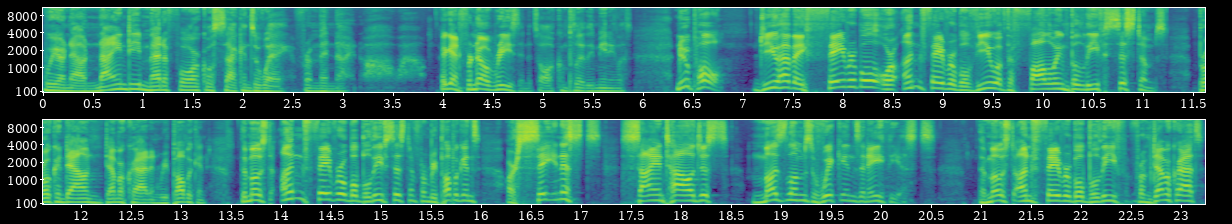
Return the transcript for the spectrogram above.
We are now 90 metaphorical seconds away from midnight. Oh, wow. Again, for no reason. It's all completely meaningless. New poll Do you have a favorable or unfavorable view of the following belief systems? broken down Democrat and Republican. The most unfavorable belief system from Republicans are Satanists, Scientologists, Muslims, Wiccans, and atheists. The most unfavorable belief from Democrats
